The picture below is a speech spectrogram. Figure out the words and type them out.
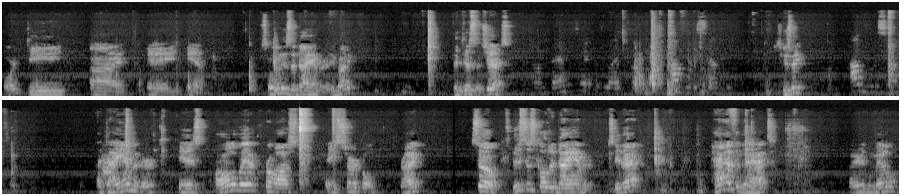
or D I A M. So what is the diameter? Anybody? The distance, yes. Um, that is like, off of the south. Excuse me? Off of the south. a diameter is all the way across a circle, right? So this is called a diameter. See that? Half of that, right here in the middle,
